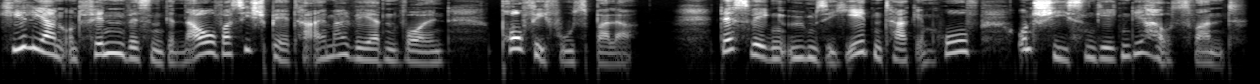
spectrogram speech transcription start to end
Kilian und Finn wissen genau, was sie später einmal werden wollen: Profifußballer. Deswegen üben sie jeden Tag im Hof und schießen gegen die Hauswand.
